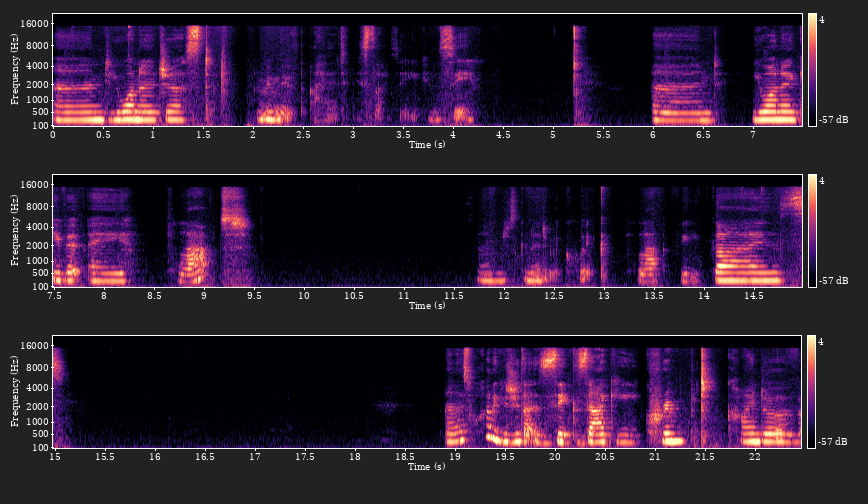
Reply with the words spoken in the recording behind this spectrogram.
And you want to just let me move that hair to this side so you can see. And you want to give it a plait just going to do a quick plait for you guys and this kind of gives you that zigzaggy crimped kind of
